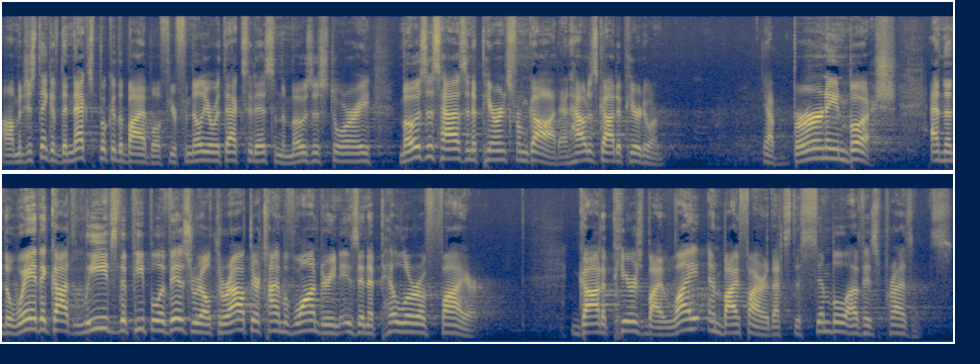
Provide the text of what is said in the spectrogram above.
Um, and just think of the next book of the Bible. If you're familiar with Exodus and the Moses story, Moses has an appearance from God. And how does God appear to him? Yeah, burning bush. And then the way that God leads the people of Israel throughout their time of wandering is in a pillar of fire. God appears by light and by fire. That's the symbol of his presence.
